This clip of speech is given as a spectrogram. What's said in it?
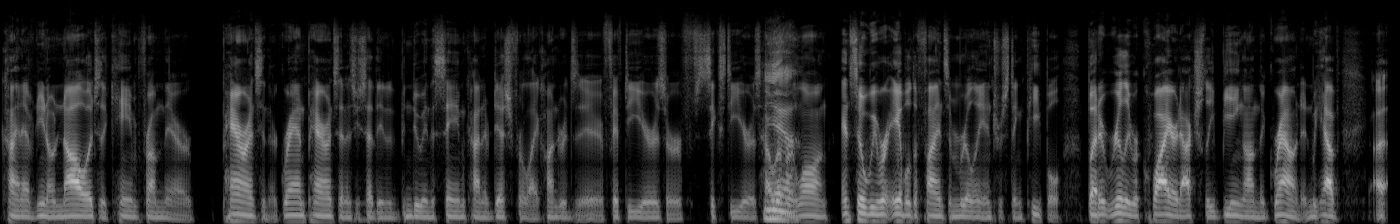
kind of you know knowledge that came from their parents and their grandparents. And as you said, they've been doing the same kind of dish for like hundreds, or uh, 50 years or 60 years, however yeah. long. And so we were able to find some really interesting people. But it really required actually being on the ground. And we have a,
